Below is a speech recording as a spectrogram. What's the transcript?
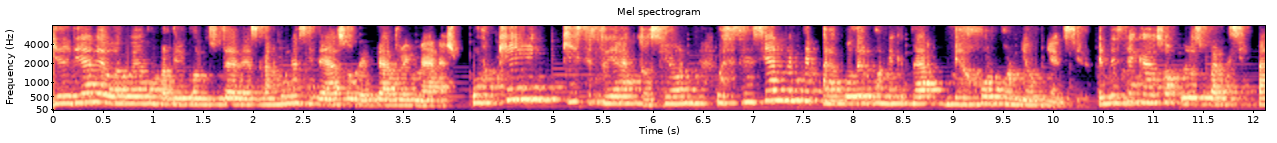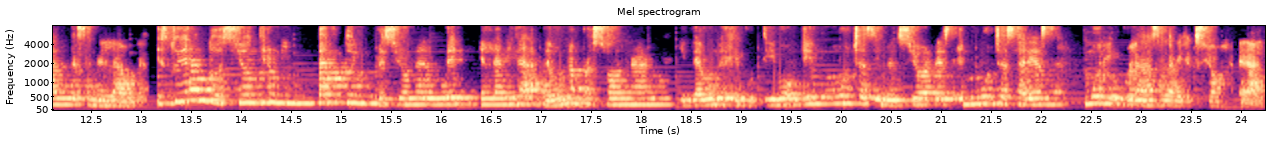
Y el día de hoy voy a compartir con ustedes algunas ideas sobre teatro y management. ¿Por qué quise estudiar actuación? Pues esencialmente para poder conectar mejor con mi audiencia. En este caso, los participantes en el aula. Estudiar actuación tiene un impacto impresionante en la vida de una persona y de un ejecutivo en muchas dimensiones, en muchas áreas muy vinculadas a la dirección general.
